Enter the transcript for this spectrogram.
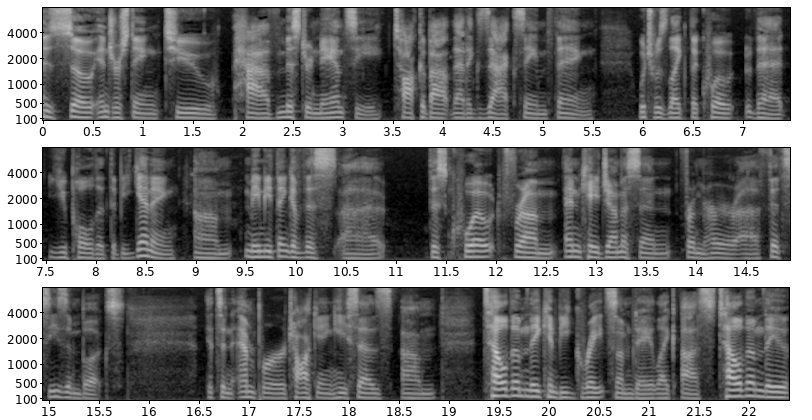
is so interesting to have mr nancy talk about that exact same thing which was like the quote that you pulled at the beginning, um, made me think of this uh, this quote from N.K. Jemisin from her uh, fifth season books. It's an emperor talking. He says, um, "Tell them they can be great someday, like us. Tell them they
